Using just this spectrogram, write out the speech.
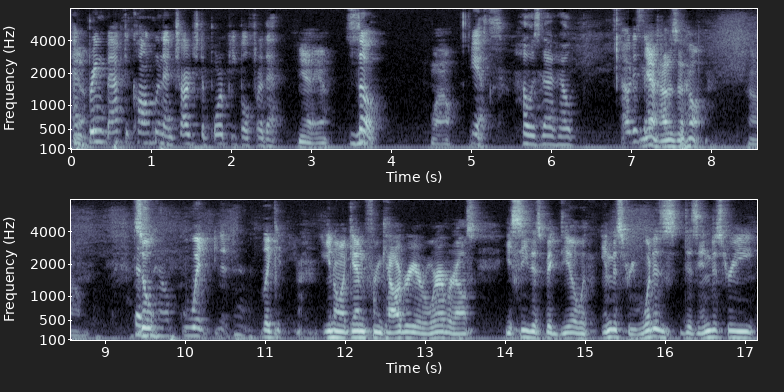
and Yeah. bring back to Conklin and charge the poor people for that. Yeah, yeah. So Wow. yes, How does that help? how does that? Yeah, how does that help? Um, Doesn't so, help. when, like, you know, again from Calgary or wherever else, you see this big deal with industry. What is does industry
